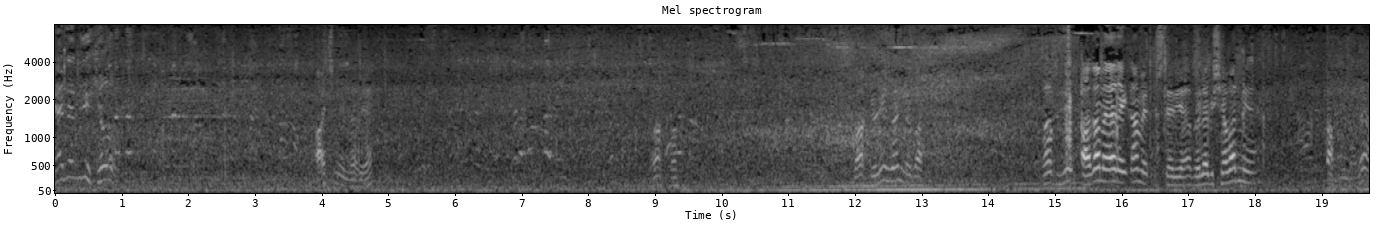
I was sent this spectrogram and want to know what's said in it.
Nereden biliyor ki oğlum? Açmıyorlar ya. Bak bak. Bak görüyor musun anne bak. Bak bizim adam eğer reklam etmişler ya. Böyle bir şey var mı ya? Bak bunlar ha.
